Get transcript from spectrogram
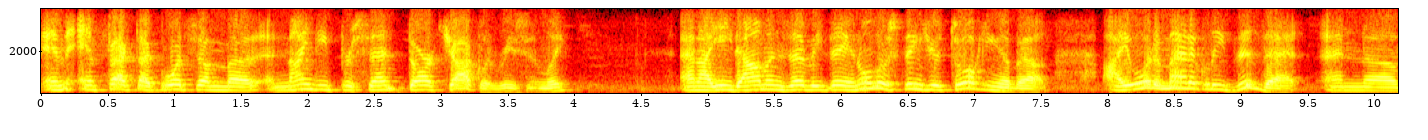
in, in fact, I bought some uh, 90% dark chocolate recently, and I eat almonds every day, and all those things you're talking about. I automatically did that, and uh,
